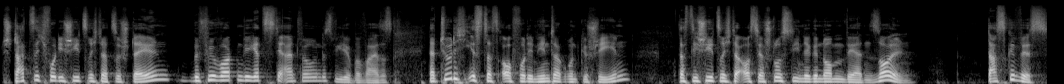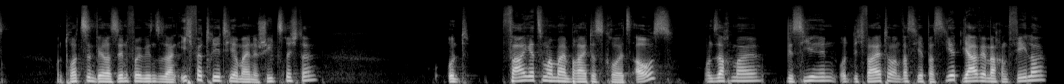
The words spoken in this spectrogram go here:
statt sich vor die Schiedsrichter zu stellen, befürworten wir jetzt die Einführung des Videobeweises. Natürlich ist das auch vor dem Hintergrund geschehen, dass die Schiedsrichter aus der Schlusslinie genommen werden sollen. Das gewiss. Und trotzdem wäre es sinnvoll gewesen zu sagen, ich vertrete hier meine Schiedsrichter und fahre jetzt mal mein breites Kreuz aus und sag mal bis hierhin und nicht weiter und was hier passiert. Ja, wir machen Fehler,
